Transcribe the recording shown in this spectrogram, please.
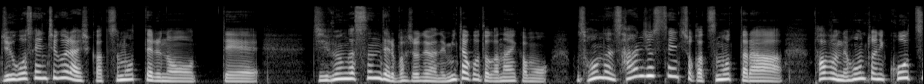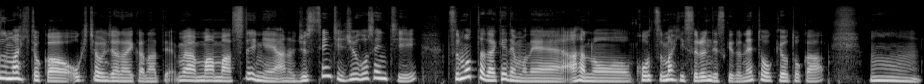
?15 センチぐらいしか積もってるのって、自分が住んでる場所ではね、見たことがないかも。そんなに30センチとか積もったら、多分ね、本当に交通麻痺とか起きちゃうんじゃないかなって。まあまあまあ、すでにね、あの、10センチ、15センチ積もっただけでもね、あの、交通麻痺するんですけどね、東京とか。うん。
